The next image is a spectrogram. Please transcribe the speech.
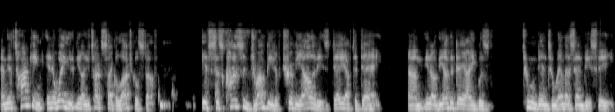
And they're talking in a way, you, you know, you talk psychological stuff it's this constant drumbeat of trivialities day after day. Um, you know, the other day I was tuned into MSNBC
